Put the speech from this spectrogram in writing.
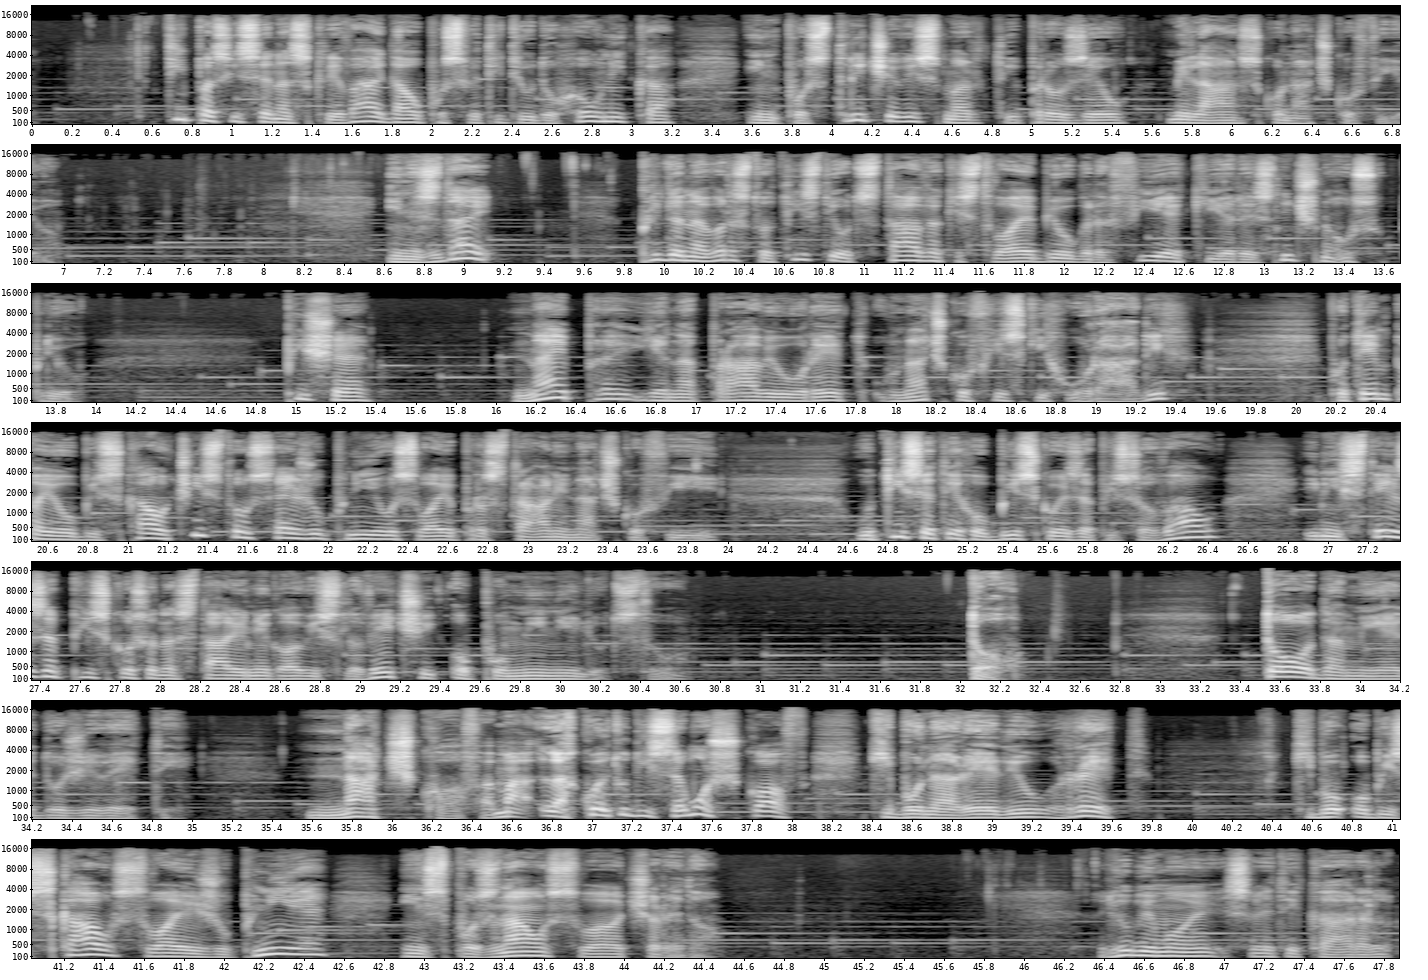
ti pa si se na skrivaj dal posvetiti v duhovnika in po stričevi smrti prevzel milansko načkofijo. In zdaj pride na vrsto tisti odstavek iz tvoje biografije, ki je resnično osupljiv. Piše, najprej je napravil red v načkofijskih uradih, potem pa je obiskal čisto vse župnije v svoji prostrani načkofiji. Vtise teh obiskov je zapisoval in iz teh zapiskov so nastali njegovi sloveči opomini ljudstvu. To, to, da mi je doživeti načkov, ma lahko je tudi samo škof, ki bo naredil red, ki bo obiskal svoje župnije in spoznal svojo čredo. Ljubi moj sveti Karl,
